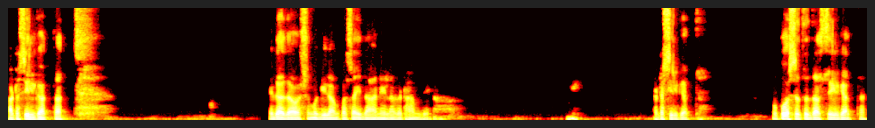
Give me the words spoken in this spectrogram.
අටසිල් ගත්තත් එදා දවසම ගිලම්පසයි දානේ ළඟට හම්බ වෙනවා. අටසිල් ගත්තා. උපෝසත දසල් ගත්තත්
